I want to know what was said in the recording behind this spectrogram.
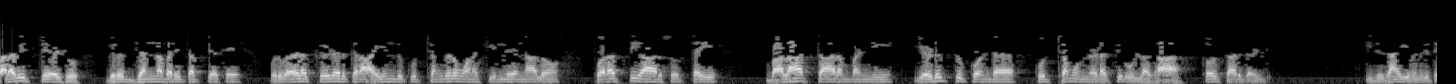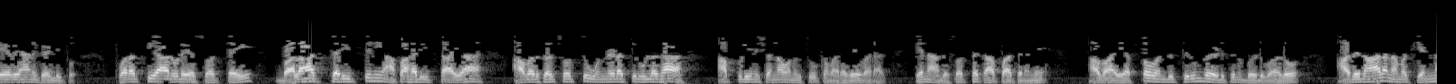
வரவித்தேஷு விருத்தன்ன பரிதப்பியசே ஒருவேளை கீழே இருக்கிற ஐந்து குற்றங்களும் உனக்கு இல்லைன்னாலும் புறத்தியார் சொத்தை பலாத்காரம் பண்ணி எடுத்துக்கொண்ட குற்றம் உன்னிடத்தில் உள்ளதா? சொல்றார் கேள்வி. இதுதான் இவனுக்கு தேவையான கேள்வி. இப்போ புறத்தியாருடைய சொத்தை பலாத்கரித்து நீ அபகரித்தாயா? அவர்கள் சொத்து உன்னிடத்தில் உள்ளதா? அப்படின்னு சொன்னா உனக்கு தூக்கம் வரவே வராது. ஏன்னா அந்த சொத்தை காப்பாத்தனமே அவ எப்ப வந்து திரும்ப எடுத்துன்னு போயிடுவாளோ அதனால நமக்கு என்ன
